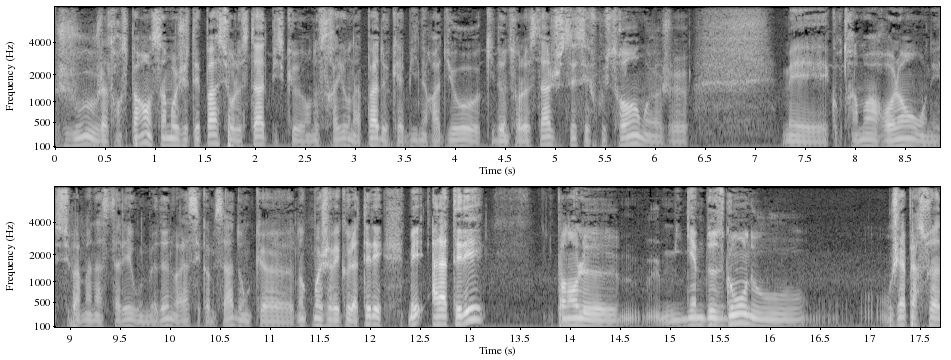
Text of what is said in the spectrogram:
joue la transparence. Hein. Moi, j'étais pas sur le stade puisque en Australie, on n'a pas de cabine radio qui donne sur le stade. Je sais, c'est frustrant. Moi, mais contrairement à Roland, on est super bien installé, où Wimbledon, voilà, c'est comme ça. Donc, euh, donc moi, j'avais que la télé. Mais à la télé, pendant le, millième de seconde où, j'aperçois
